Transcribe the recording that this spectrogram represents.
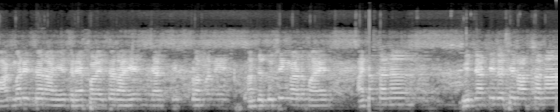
वाघमारे सर आहेत रेपाळे सर आहेत त्याचप्रमाणे आमचे दुसिंग मॅडम आहेत. अशा विद्यार्थी दशेत असताना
